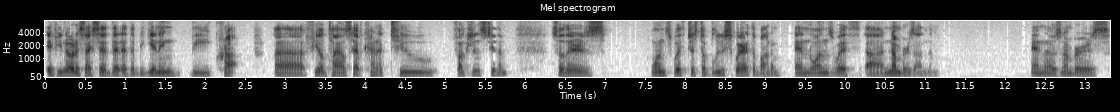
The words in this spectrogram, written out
if you notice, I said that at the beginning, the crop uh, field tiles have kind of two functions to them. So there's ones with just a blue square at the bottom and ones with uh, numbers on them and those numbers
